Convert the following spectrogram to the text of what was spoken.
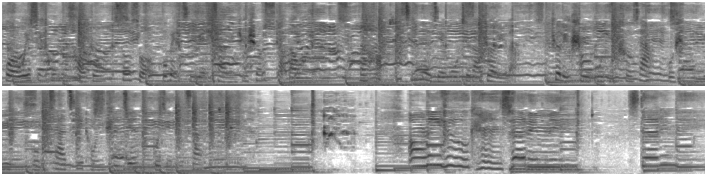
或微信公众号中搜索湖北汽院校园之声找到我们。那好，今天的节目就到这里了。这里是梧桐树下，我是明玉，我们下期同一时间不见不散。Only you can steady me, steady me.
